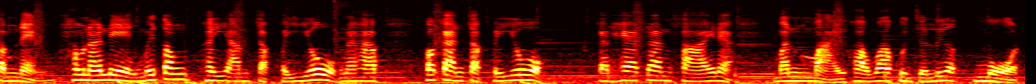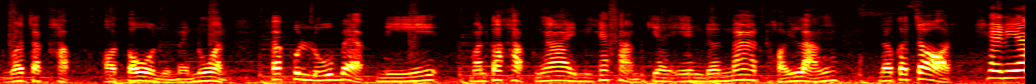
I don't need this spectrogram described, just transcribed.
ตำแหน่ง เท่านั้นเองไม่ต้องพยายามจับไปโยกนะครับ เพราะการจับไปโยก กระแทกด้านซ้ายเนี่ยมันหมายความว่าคุณจะเลือกโหมดว่าจะขับออโต้หรือแมนนวลถ้าคุณรู้แบบนี้มันก็ขับง่ายมีแค่ 3 เกียร์เองเดินหน้าถอยหลัง แล้วก็จอดแค่นี้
